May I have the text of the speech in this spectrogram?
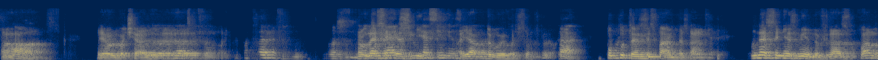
ага. Я вибачаю. Про внесення змін. А я друге вибачаю. Так. Попутаємо містами питання. Внесення змін до фінансового плану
